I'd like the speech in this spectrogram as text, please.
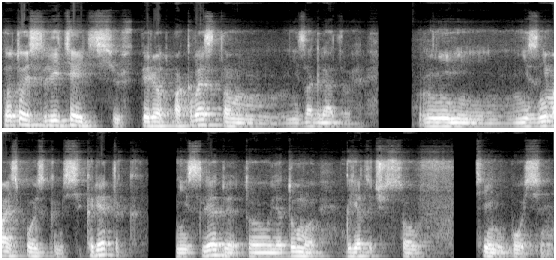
ну то есть лететь вперед по квестам, не заглядывая, не, не занимаясь поиском секреток, не исследуя, то я думаю, где-то часов 7-8.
